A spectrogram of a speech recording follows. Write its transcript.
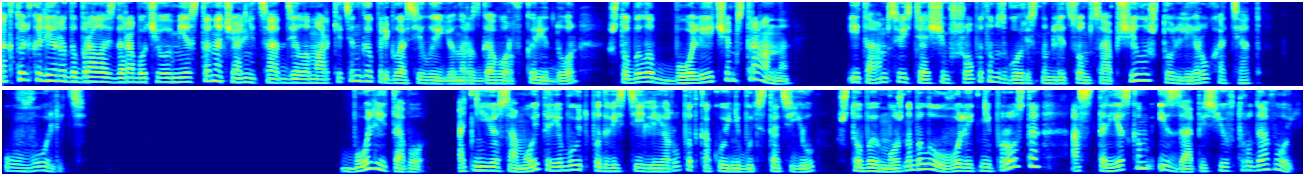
Как только Лера добралась до рабочего места, начальница отдела маркетинга пригласила ее на разговор в коридор, что было более чем странно. И там свистящим шепотом с горестным лицом сообщила, что Леру хотят уволить. Более того, от нее самой требуют подвести Леру под какую-нибудь статью, чтобы можно было уволить не просто, а с треском и записью в трудовой.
